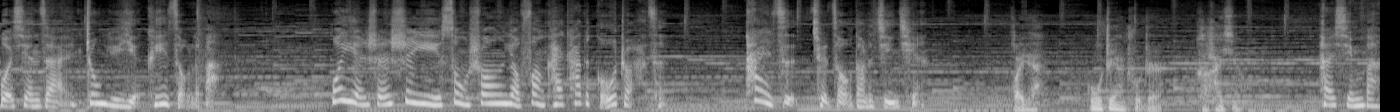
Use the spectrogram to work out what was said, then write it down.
我现在终于也可以走了吧？我眼神示意宋霜要放开他的狗爪子，太子却走到了近前。怀远，姑这样处置可还行？还行吧。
